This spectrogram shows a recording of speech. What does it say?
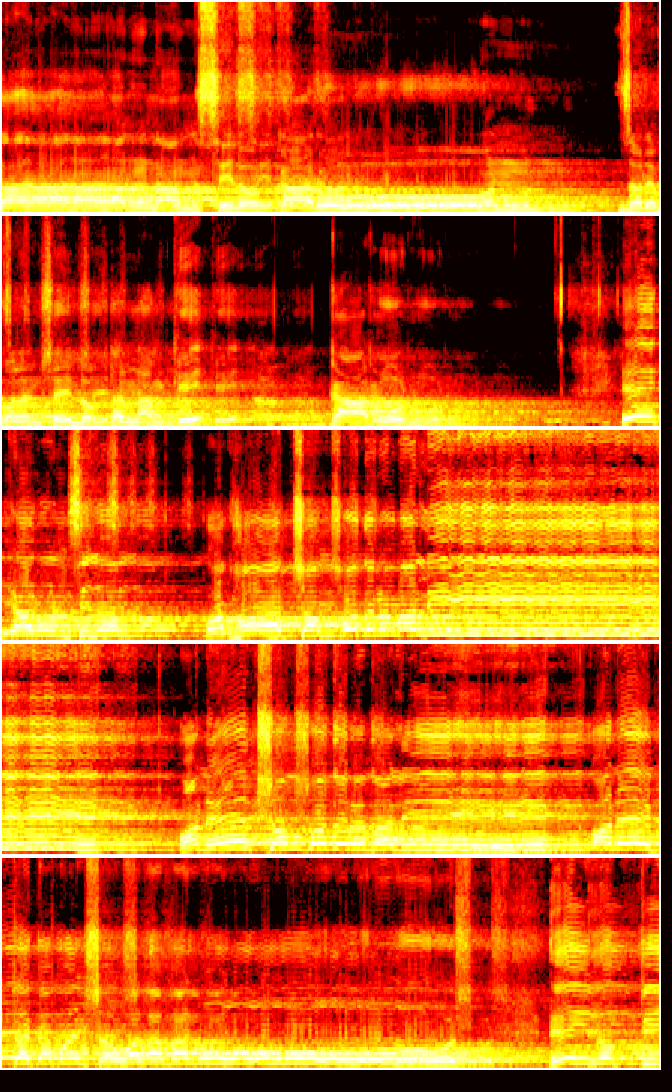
তার নাম ছিল কারুন। জোরে বলেন, সেই লোকটার নাম কি? কারুন। এই কারণ ছিল অঘাত সম্পদের মালিক। অনেক সম্পদের মালিক অনেক টাকা পয়সাওয়ালা মানুষ। এই লোকটি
